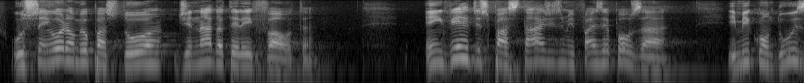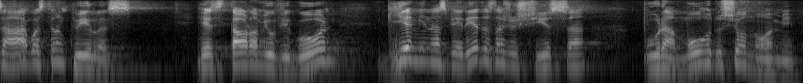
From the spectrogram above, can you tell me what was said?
O Senhor é o meu pastor, de nada terei falta. Em verdes pastagens me faz repousar e me conduz a águas tranquilas. Restaura-me o vigor, guia-me nas veredas da justiça por amor do seu nome.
